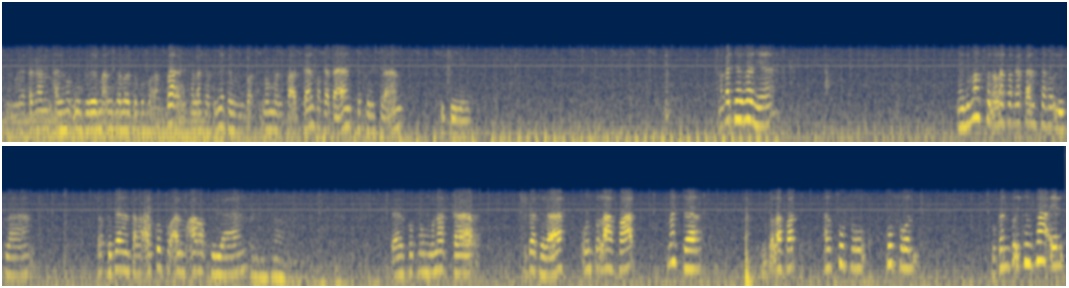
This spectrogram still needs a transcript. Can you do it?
yang mengatakan al-hukmu bil ma'angzala itu kufur akbar salah satunya dengan memanfaatkan perkataan Syekhul Islam sini maka jawabannya yang dimaksud oleh perkataan Syekhul Islam perbedaan antara al-kufur al-mu'arraf bilan dan kufur munakar itu adalah untuk lafaz masdar untuk lafaz al-kufru kufrun bukan untuk isim fa'il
